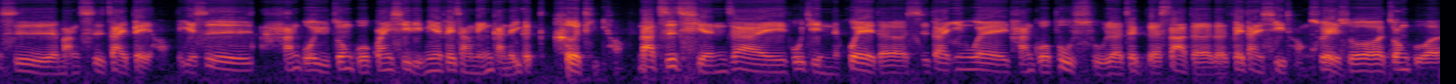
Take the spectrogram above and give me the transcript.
是芒刺在背哈，也是韩国与中国关系里面非常敏感的一个课题哈。那之前在朴槿惠的时代，因为韩国部署了这个萨德的飞弹系统，所以说中国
